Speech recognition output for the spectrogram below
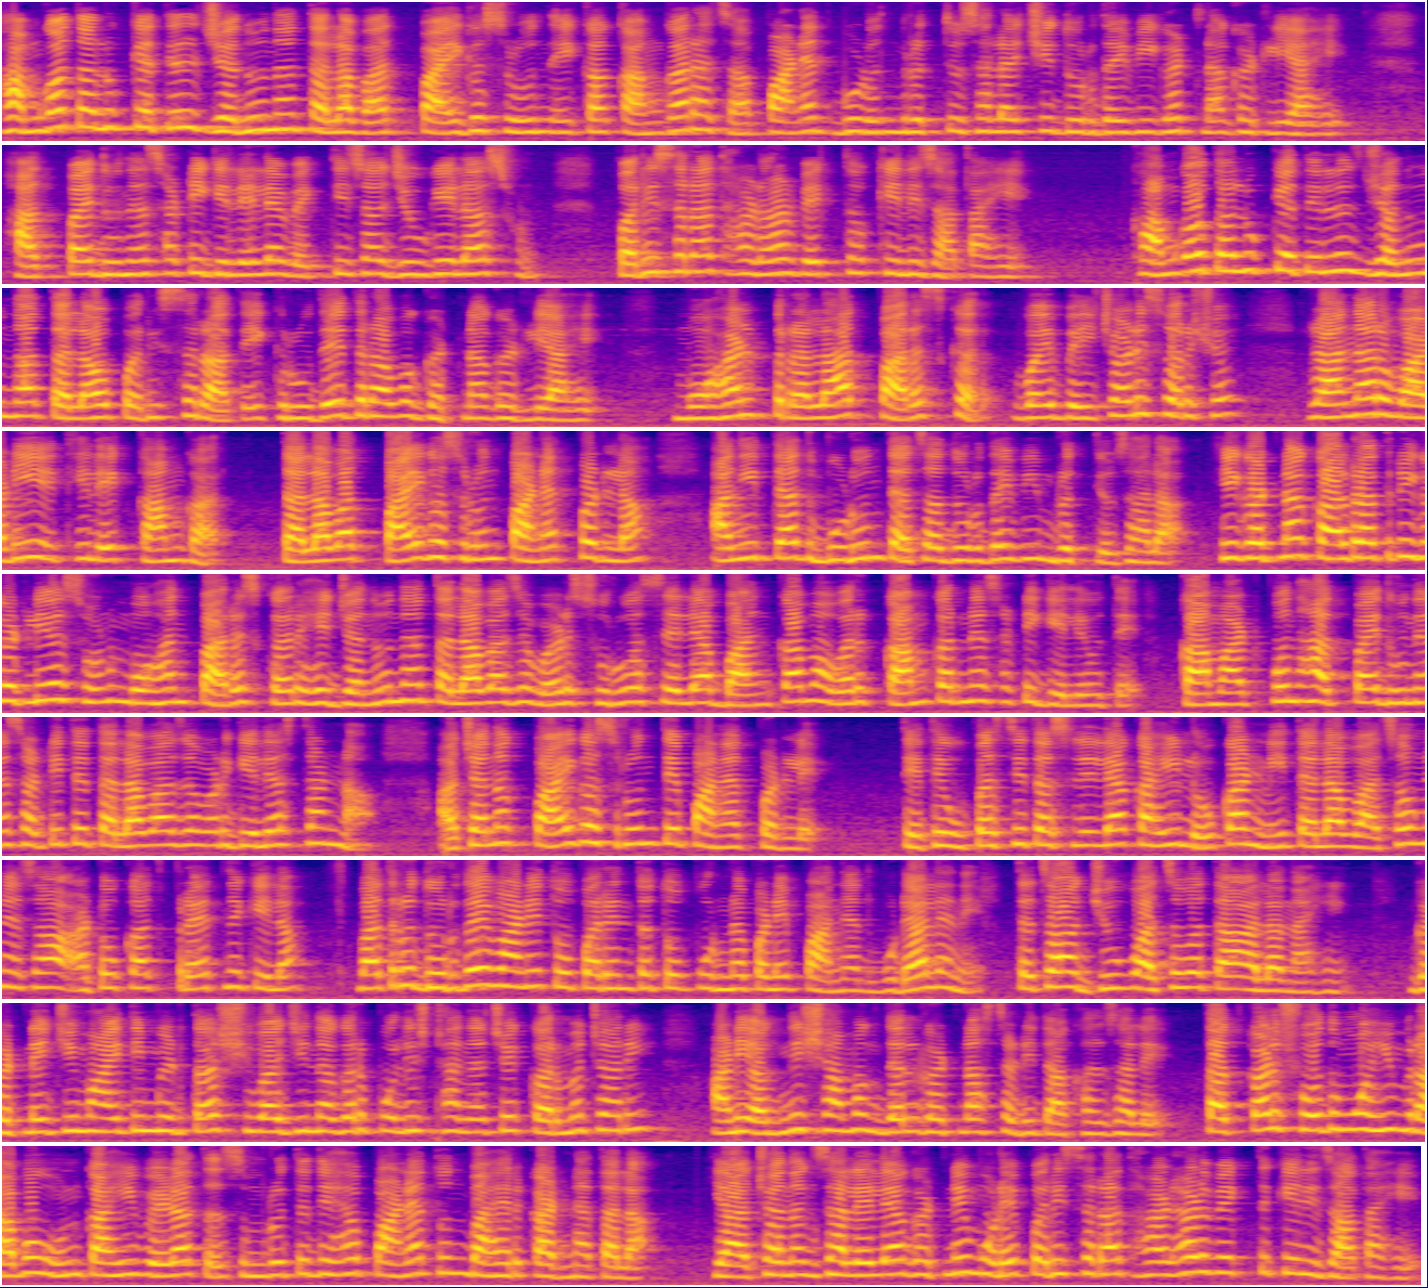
खामगाव तालुक्यातील जनुना तलावात पाय घसरून एका कामगाराचा पाण्यात बुडून मृत्यू झाल्याची दुर्दैवी घटना घडली आहे. हातपाय धुण्यासाठी गेलेल्या व्यक्तीचा जीव गेला असून परिसरात हळहळ व्यक्त केली जात आहे. खामगाव तालुक्यातील जनुना तलाव परिसरात एक हृदयद्रावक घटना घडली आहे. मोहन प्रल्हाद पारसकर वय बेचाळीस वर्ष राहणार वाडी येथील एक कामगार तलावात पाय घसरून पाण्यात पडला आणि त्यात बुडून त्याचा दुर्दैवी मृत्यू झाला. ही घटना काल रात्री घडली असून मोहन पारसकर हे जनुना तलावाजवळ सुरू असलेल्या बांधकामावर काम करण्यासाठी गेले होते. काम आटपून हातपाय धुण्यासाठी ते तलावाजवळ गेले असताना अचानक पाय घसरून ते पाण्यात पडले. तेथे उपस्थित असलेल्या काही लोकांनी त्याला वाचवण्याचा आटोकात प्रयत्न केला. मात्र दुर्दैवाने तोपर्यंत तो पूर्णपणे पाण्यात बुडाल्याने त्याचा जीव वाचवता आला नाही. घटनेची माहिती मिळताच शिवाजीनगर पोलीस ठाण्याचे कर्मचारी आणि अग्निशामक दल घटनास्थळी दाखल झाले. तात्काळ शोध मोहीम राबवून काही वेळातच मृतदेह पाण्यातून बाहेर काढण्यात आला. या अचानक झालेल्या घटनेमुळे परिसरात हळहळ व्यक्त केली जात आहे.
